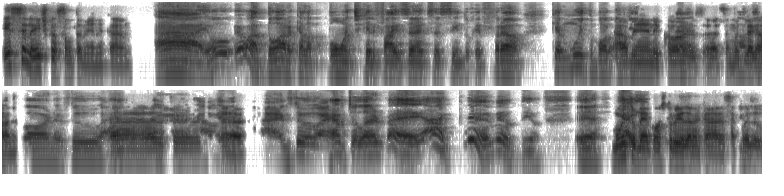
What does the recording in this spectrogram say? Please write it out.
Excelente canção também, né, cara? Ah, eu, eu adoro aquela ponte que ele faz antes, assim, do refrão que é muito Bob How many corners? É, essa é muito legal, né? corners do I have, uh, times do I have to learn? Hey, ah, meu Deus. É, muito aí, bem construída, né, cara? Essa coisa.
